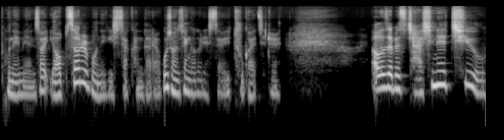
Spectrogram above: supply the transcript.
보내면서 엽서를 보내기 시작한다라고 전 생각을 했어요. 이 두 가지를. 엘리자베스 자신의 치유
